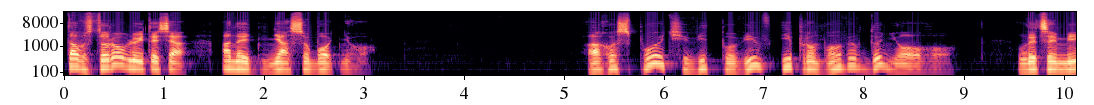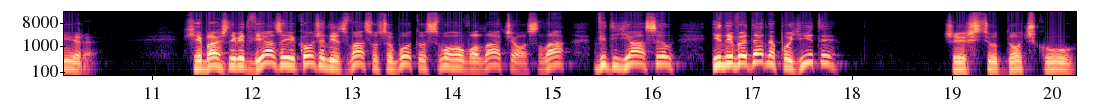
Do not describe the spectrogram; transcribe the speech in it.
та вздоровлюйтеся, а не дня суботнього. А Господь відповів і промовив до нього лицеміре. Хіба ж не відв'язує кожен із вас у суботу свого вола чи осла від ясел і не веде напоїти? Чи ж цю дочку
